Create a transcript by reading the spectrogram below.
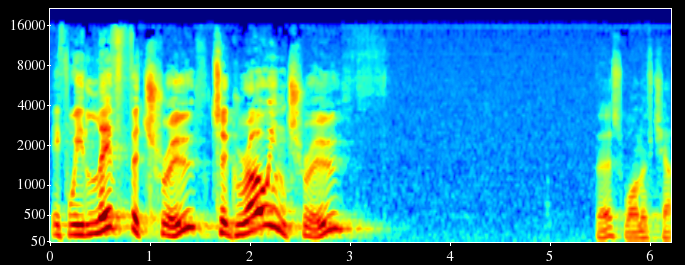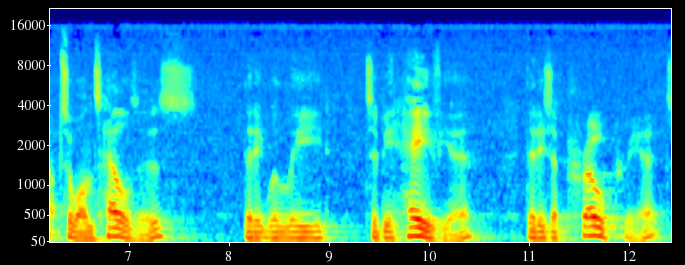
if we live for truth, to grow in truth, verse 1 of chapter 1 tells us that it will lead to behavior that is appropriate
